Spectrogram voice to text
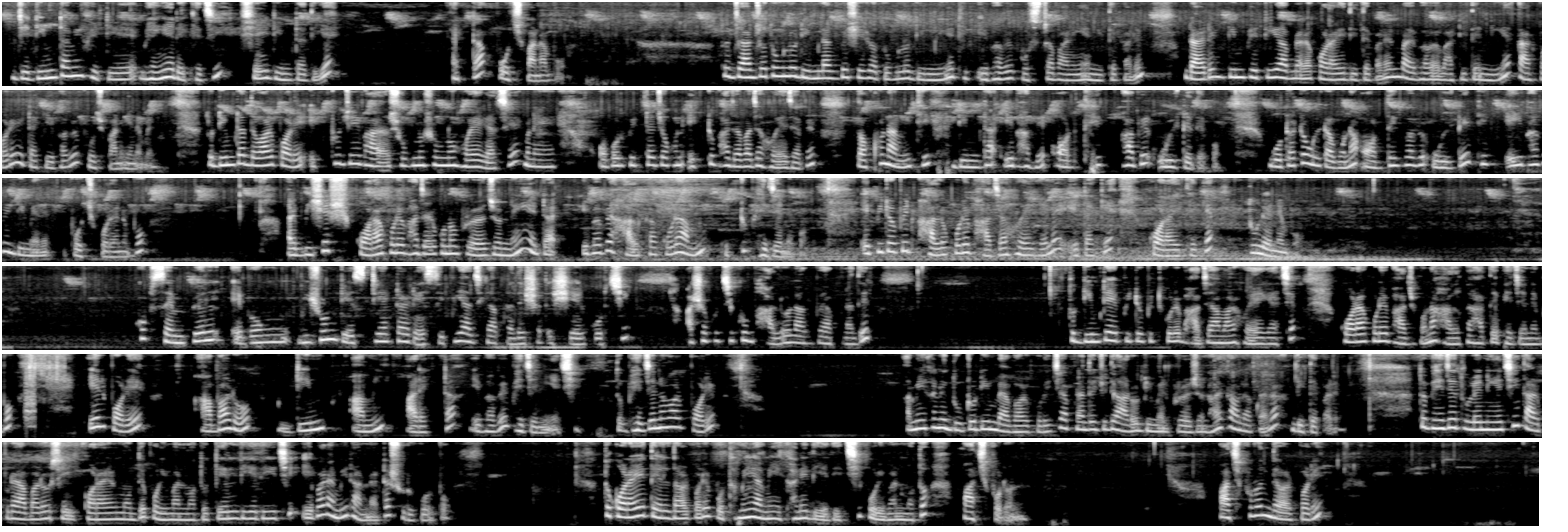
যে ডিমটা আমি ফেটিয়ে ভেঙে রেখেছি সেই ডিমটা দিয়ে একটা পোচ বানাবো। তো যার যতগুলো ডিম লাগবে সেই যতগুলো ডিম নিয়ে ঠিক এভাবে পোস্টটা বানিয়ে নিতে পারেন। ডাইরেক্ট ডিম ফেটিয়ে আপনারা কড়াই দিতে পারেন বা এভাবে বাটিতে নিয়ে তারপরে এটাকে এভাবে পোচ বানিয়ে নেবেন। তো ডিমটা দেওয়ার পরে একটু যেই শুকনো শুকনো হয়ে গেছে মানে অপর পিঠটা যখন একটু ভাজা ভাজা হয়ে যাবে, তখন আমি ঠিক ডিমটা এভাবে অর্ধেকভাবে উল্টে দেব। গোটাটা উল্টাবো না, অর্ধেকভাবে উল্টে ঠিক এইভাবে ডিমের পোচ করে নেব। আর বিশেষ কড়া করে ভাজার কোনো প্রয়োজন নেই, এটা এভাবে হালকা করে আমি একটু ভেজে নেব। এপিটোপিট ভালো করে ভাজা হয়ে গেলে এটাকে কড়াই থেকে তুলে নেব। খুব সিম্পল এবং ভীষণ টেস্টি একটা রেসিপি আজকে আপনাদের সাথে শেয়ার করছি। আশা করছি খুব ভালো লাগবে আপনাদের। তো ডিমটা এপিটোপিট করে ভাজা আমার হয়ে গেছে। কড়া করে ভাজবো না, হালকা হাতে ভেজে নেব। এরপরে আবারও ডিম আমি আরেকটা এভাবে ভেজে নিয়েছি। তো ভেজে নেওয়ার পরে আমি এখানে দুটো ডিম ব্যবহার করেছি। আপনাদের যদি আরও ডিমের প্রয়োজন হয় তাহলে আপনারা দিতে পারেন। তো ভেজে তুলে নিয়েছি, তারপরে আবারও সেই কড়াইয়ের মধ্যে পরিমাণ মতো তেল দিয়ে দিয়েছি। এবার আমি রান্নাটা শুরু করব। তো কড়াইয়ে তেল দেওয়ার পরে প্রথমেই আমি এখানে দিয়ে দিচ্ছি পরিমাণ মতো পাঁচ ফোড়ন পাঁচ ফোড়ন দেওয়ার পরে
